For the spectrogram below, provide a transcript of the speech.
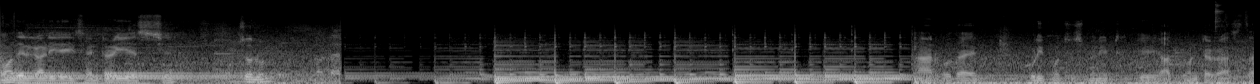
আমাদের গাড়ি এই সেন্টারেই এসছে। চলুন। কুড়ি পঁচিশ মিনিট কি আধ ঘণ্টার রাস্তা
